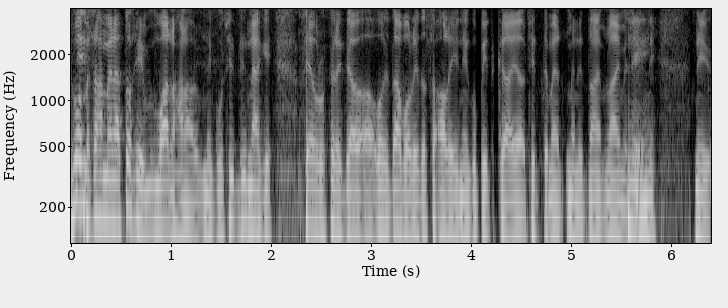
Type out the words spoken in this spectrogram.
Suomessahan mennään tosi vanhana, niin kuin sinäkin seurustelit ja olit avoliitossa Ali niin kuin pitkään ja sitten menit naimisiin. Niin. Niin,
